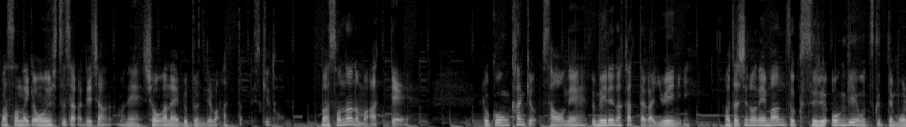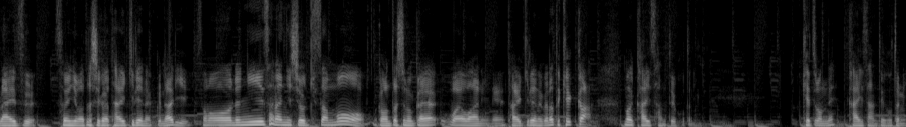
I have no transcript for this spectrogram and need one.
まあそんだけ音質差が出ちゃうのもねしょうがない部分ではあったんですけど。まあそんなのもあって録音環境の差をね埋めれなかったがゆえに私のね満足する音源を作ってもらえずそれに私が耐えきれなくなりそのにさらに塩木さんも私のガヤワワにね耐えきれなくなった結果まあ解散ということに。結論ね解散ということに。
